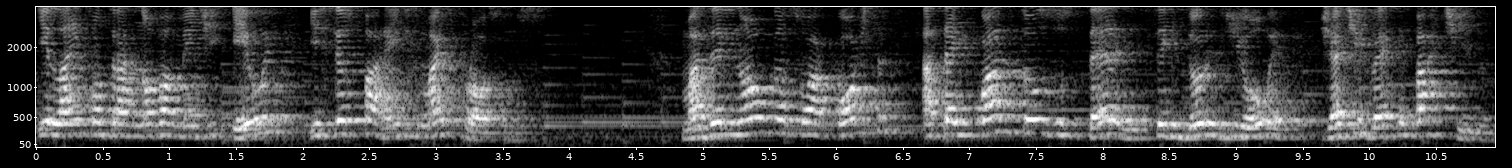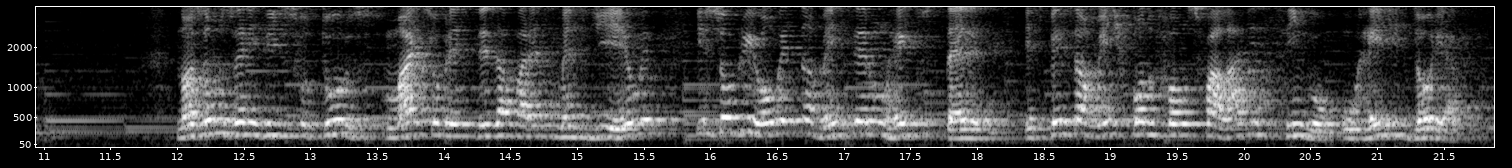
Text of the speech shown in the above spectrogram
e lá encontrar novamente Ewe e seus parentes mais próximos. Mas ele não alcançou a costa até que quase todos os Teleri, seguidores de Ewe, já tivessem partido. Nós vamos ver em vídeos futuros mais sobre esse desaparecimento de Ewe e sobre Ewe também ser um rei dos Teleri, especialmente quando formos falar de Thingol, o rei de Doriath.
